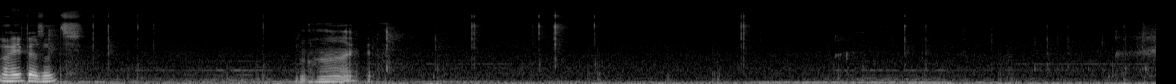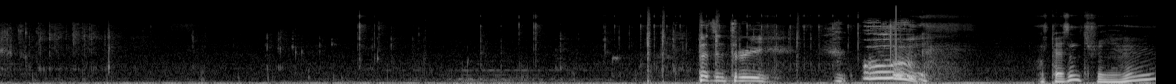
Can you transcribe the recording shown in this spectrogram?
Oh, hey, peasants. Hi. Peasant 3. Ooh! A peasantry, huh?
